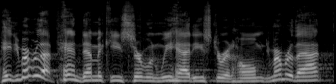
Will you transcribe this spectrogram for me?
Hey, do you remember that pandemic Easter when we had Easter at home? Do you remember that?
